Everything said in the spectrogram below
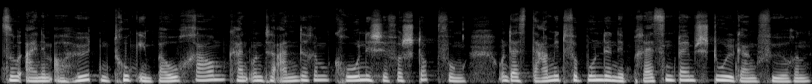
zu einem erhöhten Druck im Bauchraum kann unter anderem chronische Verstopfung und das damit verbundene Pressen beim Stuhlgang führen.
